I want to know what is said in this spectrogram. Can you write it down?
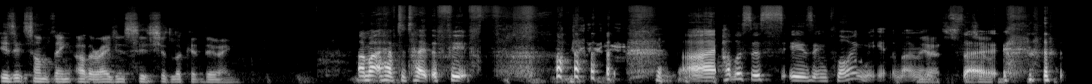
Is it something other agencies should look at doing? I might have to take the fifth. uh, Publicis is employing me at the moment. Yes, so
